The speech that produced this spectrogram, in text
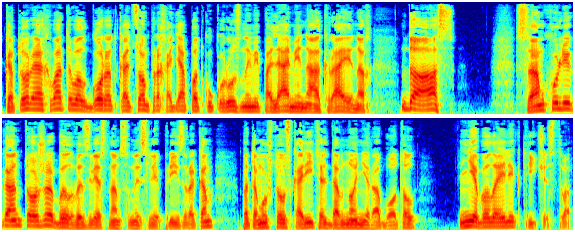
который охватывал город кольцом, проходя под кукурузными полями на окраинах. Дас! Сам хулиган тоже был в известном смысле призраком, потому что ускоритель давно не работал, не было электричества.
